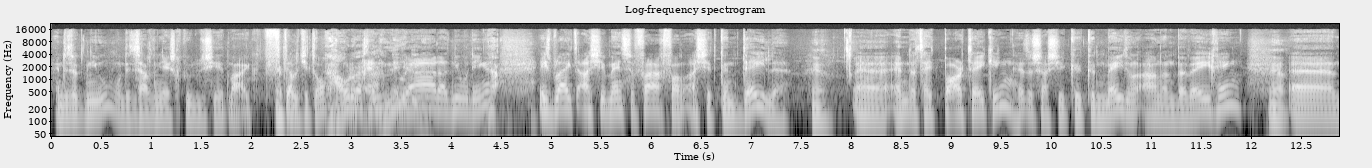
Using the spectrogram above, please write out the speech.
en dit is ook nieuw, want dit is eigenlijk niet eens gepubliceerd, maar ik vertel het je toch. Houden wij graag nieuwe ja, dingen. dat nieuwe dingen. Ja. Is blijkt als je mensen vraagt van als je het kunt delen. Ja. eh, en dat heet partaking. Hè, dus als je kunt meedoen aan een beweging. Ja. Ehm,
